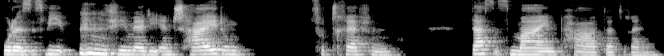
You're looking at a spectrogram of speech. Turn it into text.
Oder es ist wie vielmehr die Entscheidung zu treffen. Das ist mein Part da drin.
